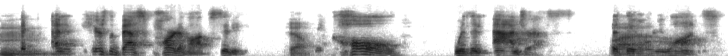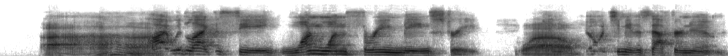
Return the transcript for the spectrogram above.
Mm. And, and, here's the best part of OpCity. Yeah. They call with an address that wow. they already want. Ah. I would like to see 113 Main Street. Wow. Show it to me this afternoon.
